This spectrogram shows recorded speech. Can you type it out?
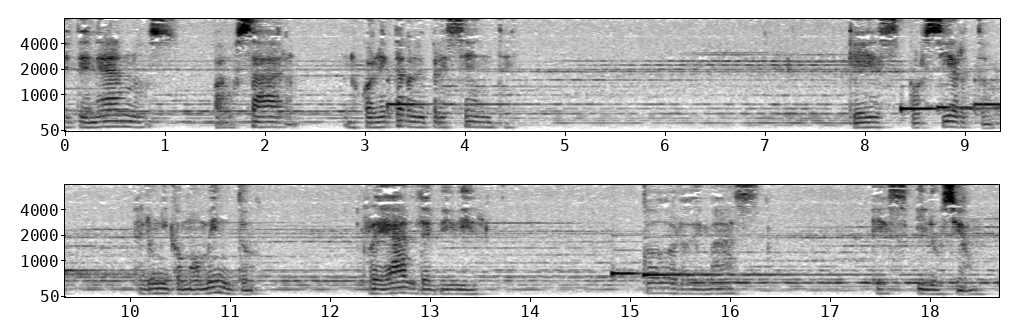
Detenernos, pausar, nos conecta con el presente, que es, por cierto, el único momento real del vivir. Todo lo demás es ilusión.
